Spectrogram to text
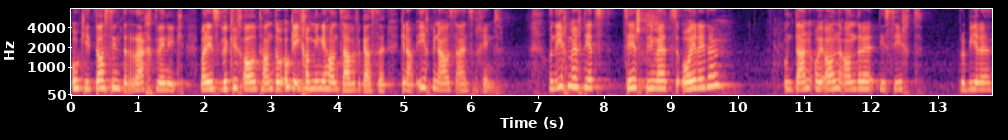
Okay, das sind recht wenig. Wenn ich es wirklich alt Hand... Okay, ich habe meine Hand selber vergessen. Genau, ich bin auch ein Einzelkind. Und ich möchte jetzt zuerst primär zu euch reden und dann euch allen anderen die Sicht probieren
